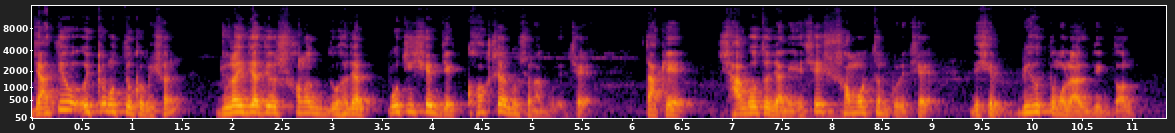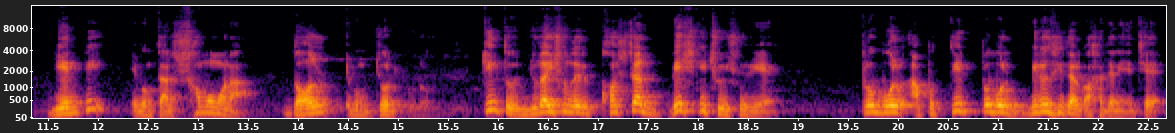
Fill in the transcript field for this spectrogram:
জাতীয় ঐক্যমত্য কমিশন জুলাই জাতীয় সনদ দু হাজার পঁচিশের যে খসড়া ঘোষণা করেছে, তাকে স্বাগত জানিয়েছে, সমর্থন করেছে দেশের বৃহত্তম রাজনৈতিক দল বিএনপি এবং তার সমমনা দল এবং জোটগুলো। কিন্তু জুলাই সনদের খসড়ার বেশ কিছু ইস্যু নিয়ে প্রবল আপত্তি, প্রবল বিরোধিতার কথা জানিয়েছে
